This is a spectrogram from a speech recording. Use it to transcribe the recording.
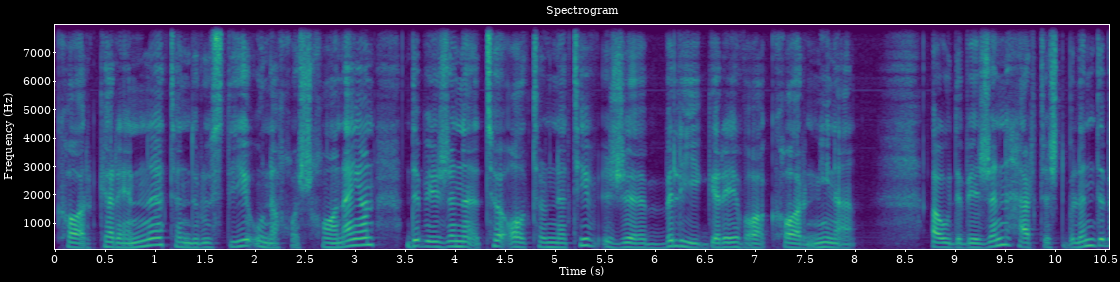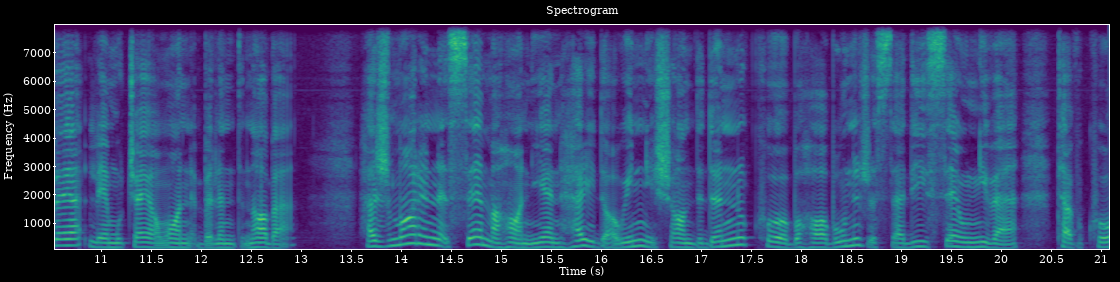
کار کرن تندرستی و نخوشخانه دبیجن ت آلترنتیو جبلی گریوا کار نینه. او دبیجن هر تشت بلند به لیموچه وان بلند نابه. هجمارن سه مهان ین هری داوین نشان ددن که بهابون جسدی سه و نیوه تفکو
